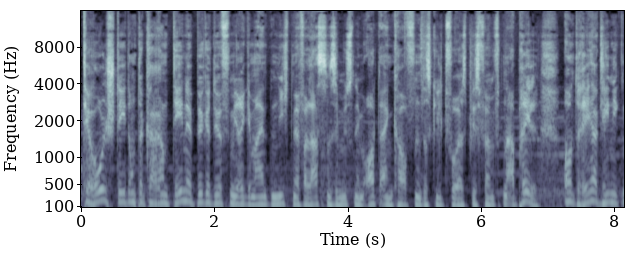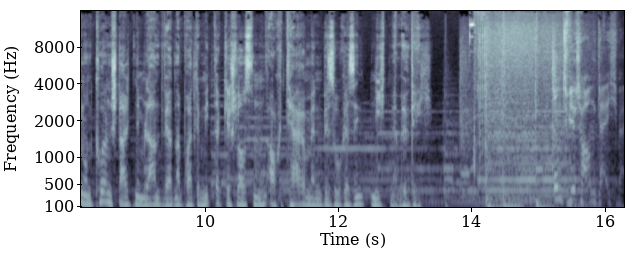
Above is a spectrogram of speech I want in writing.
Tirol steht unter Quarantäne. Bürger dürfen ihre Gemeinden nicht mehr verlassen. Sie müssen im Ort einkaufen. Das gilt vorerst bis 5. April. Und Reha-Kliniken und Kuranstalten im Land werden ab heute Mittag geschlossen. Auch Thermenbesuche sind nicht mehr möglich. Und wir schauen gleich weiter.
